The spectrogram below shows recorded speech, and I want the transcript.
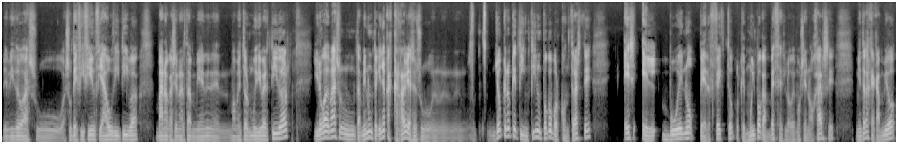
debido a su, a su deficiencia auditiva van a ocasionar también en momentos muy divertidos y luego además también un pequeño cascarrabias en su... yo creo que Tintín un poco por contraste es el bueno perfecto, porque muy pocas veces lo vemos enojarse, mientras que a cambio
